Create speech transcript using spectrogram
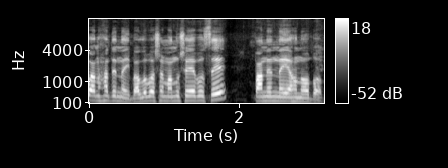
পান হাতে নাই। ভালোবাসা মানুষ হয়ে বসে পানের নাই এখন অভাব।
